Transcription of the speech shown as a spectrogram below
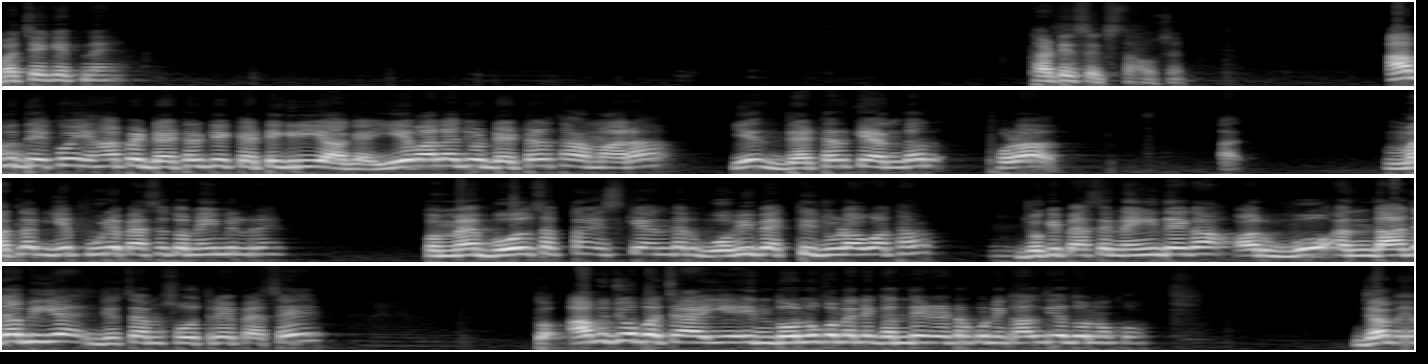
बचे कितने? Thirty six thousand. अब देखो यहाँ पे डेटर के कैटेगरी आ गए ये वाला जो डेटर था हमारा, ये डेटर के अंदर थोड़ा मतलब ये पूरे पैसे तो नहीं मिल रहे। तो मैं बोल सकता हूँ इसके अंदर वो भी व्यक्ति जुड़ा हुआ था, जो कि पैसे नहीं देगा और वो अंदाज़ा भी है जिसे हम सोच रहे पैसे तो अब जो बचा है, ये इन दोनों को मैंने गंदे डेटर को निकाल दिया दोनों को। जब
